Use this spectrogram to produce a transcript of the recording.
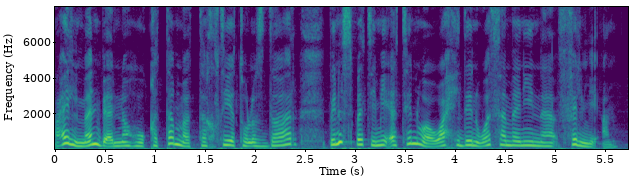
علما بأنه قد تم تغطية الإصدار بنسبة 181 في المئة.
